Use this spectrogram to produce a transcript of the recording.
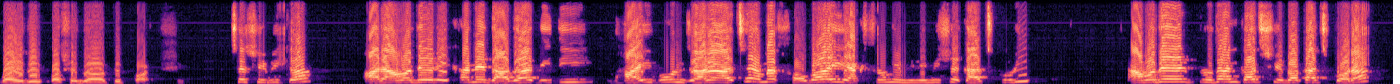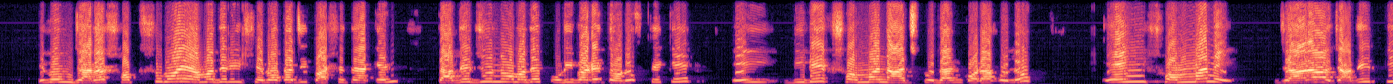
বা এদের পাশে দাঁড়াতে পারছি। স্বেচ্ছাসেবিকা আর আমাদের এখানে দাদা, দিদি, ভাই, বোন যারা আছে, আমরা সবাই একসঙ্গে মিলেমিশে কাজ করি। আমাদের প্রধান কাজ সেবা কাজ করা এবং যারা সব সময় আমাদের এই সেবা কাজে পাশে থাকেন, তাদের জন্য আমাদের পরিবারের তরফ থেকে এই বিবেক সম্মান আজ প্রদান করা হলো। এই সম্মানে যারা, যাদেরকে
